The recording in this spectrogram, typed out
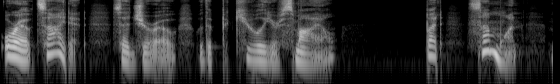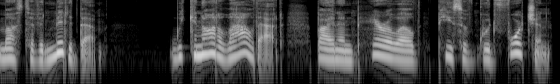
Or outside it, said Giraud with a peculiar smile. But someone must have admitted them. We cannot allow that, by an unparalleled piece of good fortune,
